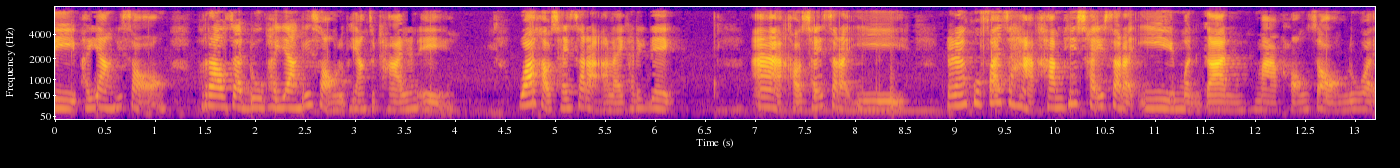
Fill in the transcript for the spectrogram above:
ดีพยางค์ที่สองเราจะดูพยางค์ที่สองหรือพยางค์สุดท้ายนั่นเอง ว่าเขาใช้สระอะไรคะเด็กๆอ่าเขาใช้สระอีดังนั้นครูฝ้ายจะหาคำที่ใช้สระอีเหมือนกันมาคล้องจองด้วย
